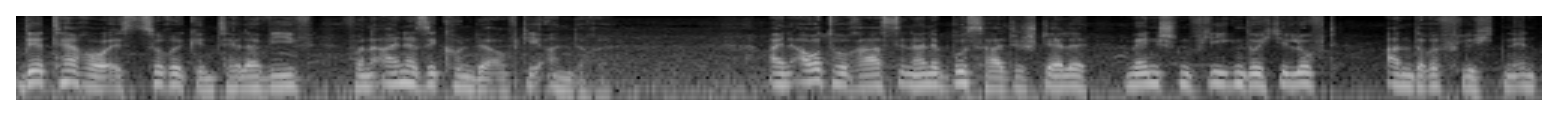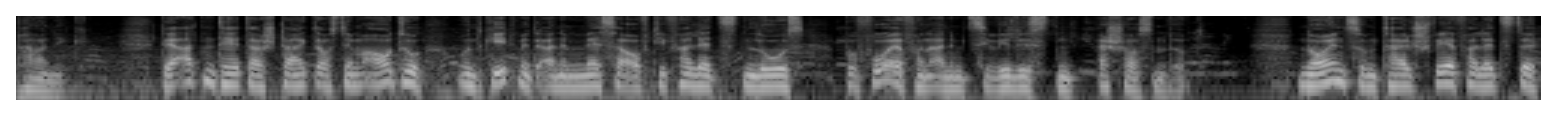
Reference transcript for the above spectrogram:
Der Terror ist zurück in Tel Aviv von einer Sekunde auf die andere. Ein Auto rast in eine Bushaltestelle, Menschen fliegen durch die Luft, andere flüchten in Panik. Der Attentäter steigt aus dem Auto und geht mit einem Messer auf die Verletzten los, bevor er von einem Zivilisten erschossen wird. Neun zum Teil Schwerverletzte,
